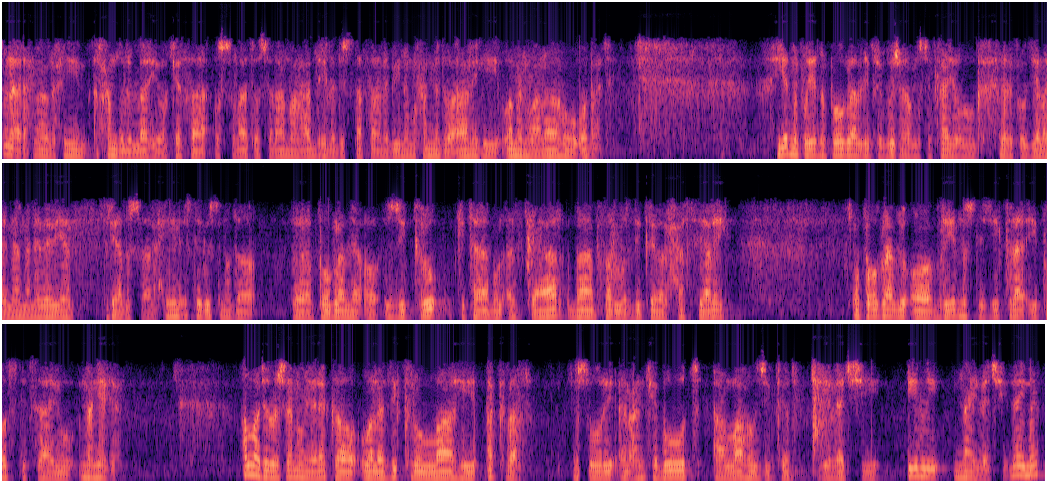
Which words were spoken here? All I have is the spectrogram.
بسم الله الرحمن الرحيم الحمد لله وكفى والصلاة والسلام على عبده الذي اصطفى نبينا محمد وآله ومن والاه وبعد jedno po jedno poglavlje približavamo se kraju ovog velikog dijela imama Nebevije Rijadu Salihin i stigli smo do e, poglavlja o zikru Kitabul Azkar Bab Fadlu Zikri Val Hasi Alih o poglavlju o vrijednosti zikra i podsticaju na njega. Allah Đelešanu je rekao Wala zikru Allahi akvar u suri Al-Ankebut Allahu zikr je veći ili najveći. Naime,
